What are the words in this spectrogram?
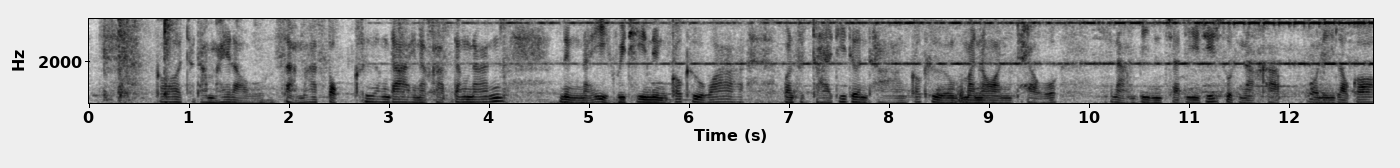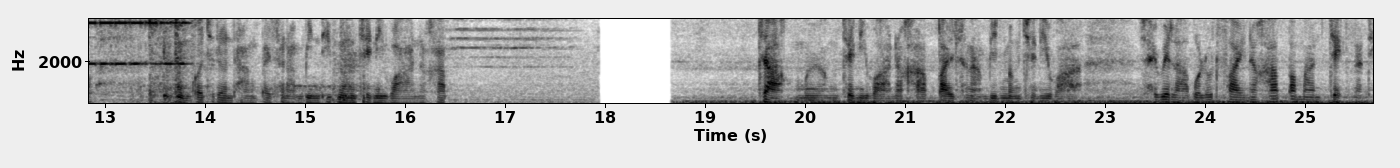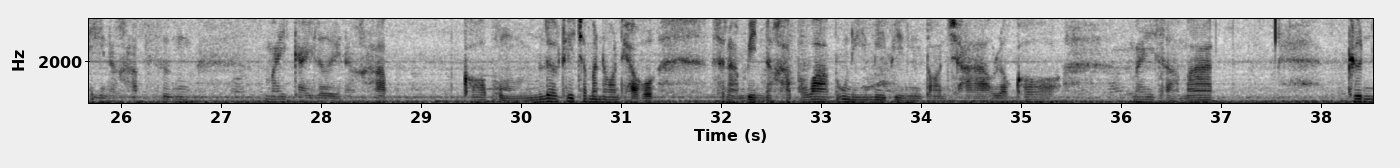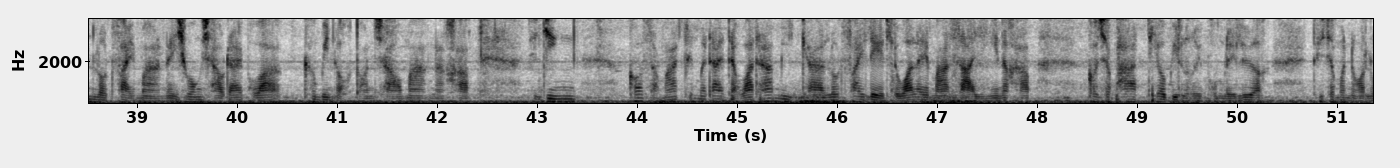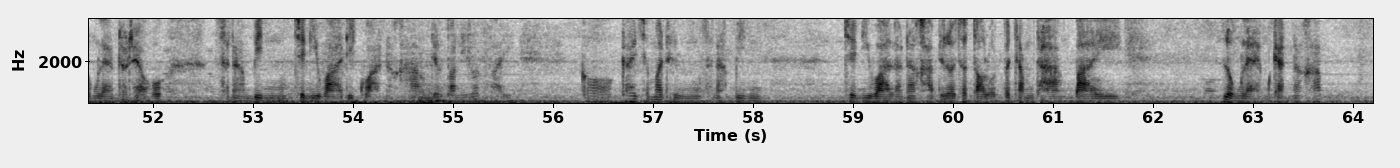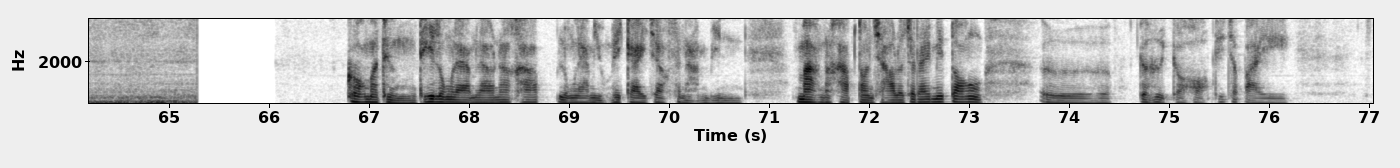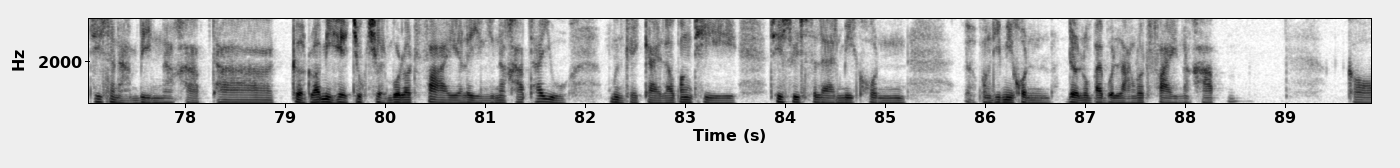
ก็จะทำให้เราสามารถตกเครื่องได้นะครับ ดังนั้นหนึ่งในอีกวิธีหนึ่งก็คือว่าวันสุดท้ายที่เดินทางก็คือมานอนแถวสนามบินจะดีที่สุดนะครับ วันนี้เราก็ผมก็จะเดินทางไปสนามบินที่เมืองเจนีวานะครับ จากเมืองเจนีวานะครับ ไปสนามบินเมืองเจนีวา ใช้เวลาบนรถไฟนะครับ ประมาณ 7 นาทีนะครับ ซึ่งไม่ไกลเลยนะครับ ก็ผมเลือกที่จะมานอนแถวสนามบินนะครับ เพราะว่าพรุ่งนี้มีบินตอนเช้าแล้วก็ไม่สามารถขึ้นรถไฟมาในช่วงเช้าได้ เพราะว่าเครื่องบินออกตอนเช้ามากนะครับ จริงๆก็สามารถขึ้นมาได้ แต่ว่าถ้ามีการรถไฟเลทหรือว่าอะไรมาสายอย่างนี้นะครับ ก็จะพลาดเที่ยวบินเลย ผมเลยเลือก ที่จะมานอนโรงแรมแถวๆสนามบินเจนีวาดีกว่านะครับ เดี๋ยวตอนนี้รถไฟ ก็ใกล้จะมาถึงสนามบินเจนีวาแล้วนะครับ เดี๋ยวเราจะต่อรถประจำทางไปโรงแรมกันนะครับ ก็มาถึงที่โรงแรมแล้วนะครับ โรงแรมอยู่ไม่ไกลจากสนามบินมากนะครับ ตอนเช้าเราจะได้ไม่ต้องเออกระหืดกระหอบที่จะไป ที่สนามบินนะครับ ถ้าเกิดว่ามีเหตุฉุกเฉินบนรถไฟอะไรอย่างนี้นะครับ ถ้าอยู่เมืองไกลๆแล้วบางทีที่สวิตเซอร์แลนด์มีคนบางทีมีคนเดินลงไปบนรางรถไฟนะครับ ก็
